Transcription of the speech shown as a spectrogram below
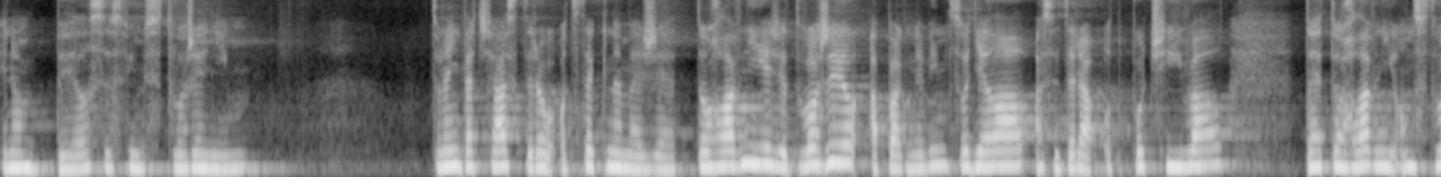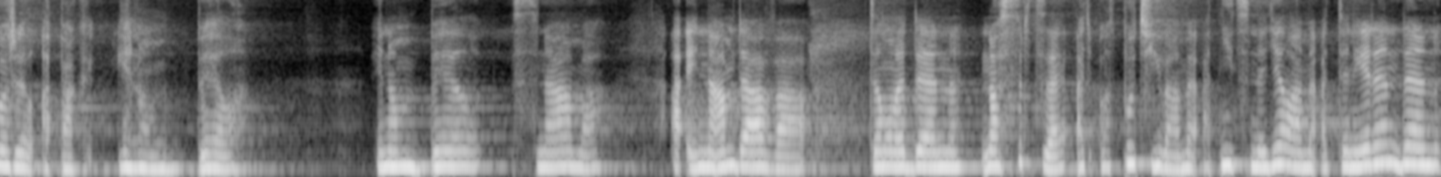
Jenom byl se svým stvořením. To není ta část, kterou odsekneme, že to hlavní je, že tvořil a pak nevím, co dělal, asi teda odpočíval. To je to hlavní, on stvořil a pak jenom byl. Jenom byl s náma. A i nám dává tenhle den na srdce, ať odpočíváme, ať nic neděláme, ať ten jeden den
